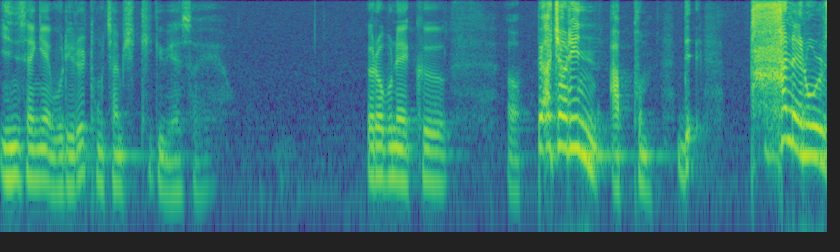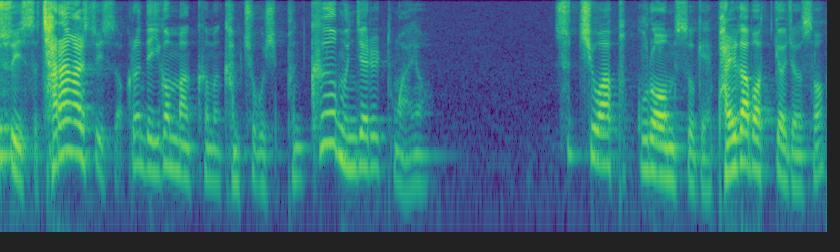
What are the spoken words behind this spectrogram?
인생에 우리를 동참시키기 위해서예요. 여러분의 그 어, 뼈저린 아픔 네, 다 내놓을 수 있어 자랑할 수 있어. 그런데 이것만큼은 감추고 싶은 그 문제를 통하여 수치와 부끄러움 속에 발가벗겨져서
